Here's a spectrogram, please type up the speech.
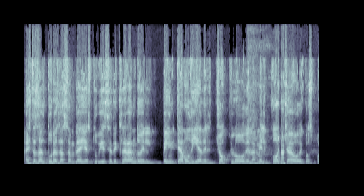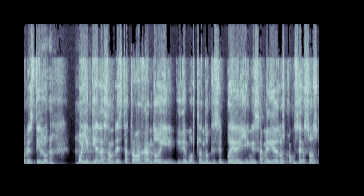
a estas alturas la Asamblea ya estuviese declarando el veinteavo día del choclo, de la melcocha o de cosas por el estilo. Hoy en día la Asamblea está trabajando y, y, demostrando que se puede y en esa medida de los consensos,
